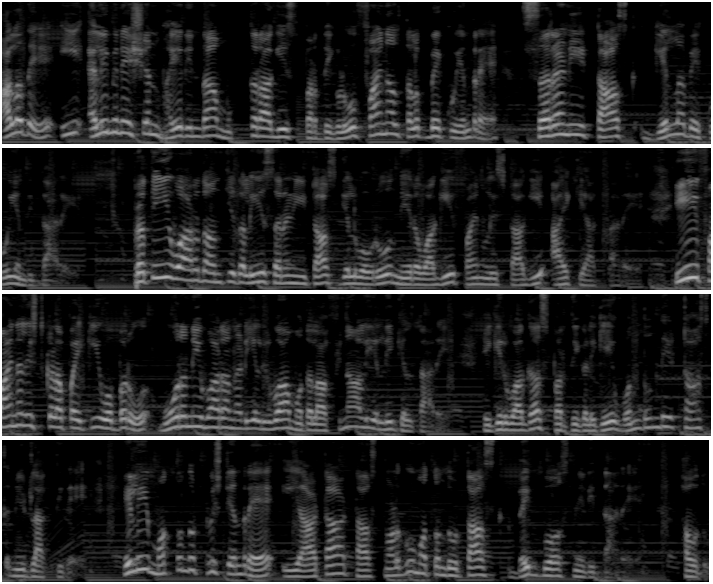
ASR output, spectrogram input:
ಅಲ್ಲದೆ ಈ ಎಲಿಮಿನೇಷನ್ ಭಯದಿಂದ ಮುಕ್ತರಾಗಿ ಸ್ಪರ್ಧಿಗಳು ಫೈನಲ್ ತಲುಪಬೇಕು ಎಂದರೆ ಸರಣಿ ಟಾಸ್ಕ್ ಗೆಲ್ಲಬೇಕು ಎಂದಿದ್ದಾರೆ. ಪ್ರತಿ ವಾರದ ಅಂತ್ಯದಲ್ಲಿ ಸರಣಿ ಟಾಸ್ ಗೆಲ್ಲುವವರು ನೇರವಾಗಿ ಫೈನಲಿಸ್ಟ್ ಆಗಿ ಆಯ್ಕೆಯಾಗ್ತಾರೆ. ಈ ಫೈನಲಿಸ್ಟ್ಗಳ ಪೈಕಿ ಒಬ್ಬರು ಮೂರನೇ ವಾರ ನಡೆಯಲಿರುವ ಮೊದಲ ಫಿನಾಲಿಯಲ್ಲಿ ಗೆಲ್ತಾರೆ. ಹೀಗಿರುವಾಗ ಸ್ಪರ್ಧಿಗಳಿಗೆ ಒಂದೊಂದೇ ಟಾಸ್ಕ್ ನೀಡಲಾಗ್ತಿದೆ. ಇಲ್ಲಿ ಮತ್ತೊಂದು ಟ್ವಿಸ್ಟ್ ಎಂದರೆ, ಈ ಆಟ ಟಾಸ್ಕ್ನೊಳಗೂ ಮತ್ತೊಂದು ಟಾಸ್ಕ್ ಬಿಗ್ ಬಾಸ್ ನೀಡಿದ್ದಾರೆ. ಹೌದು,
